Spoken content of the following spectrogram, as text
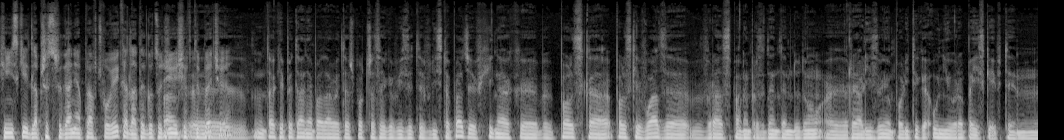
chińskiej, dla przestrzegania praw człowieka, dla tego, co dzieje się w Tybecie? E, Takie pytania padały też podczas jego wizyty w listopadzie. W Chinach e, Polska, polskie władze wraz z panem prezydentem Dudą e, realizują politykę Unii Europejskiej w tym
